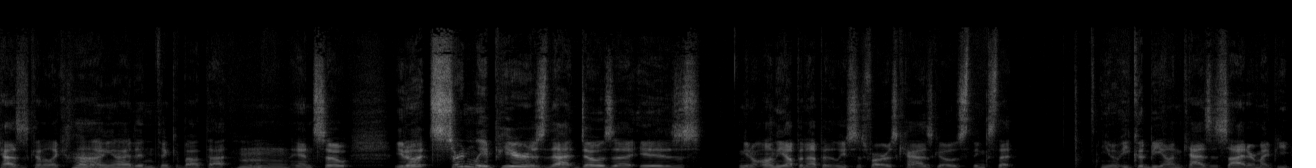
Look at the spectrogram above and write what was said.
kaz is kind of like huh you know i didn't think about that hmm and so you know it certainly appears that doza is you know on the up and up at least as far as kaz goes thinks that you know, he could be on Kaz's side or might be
